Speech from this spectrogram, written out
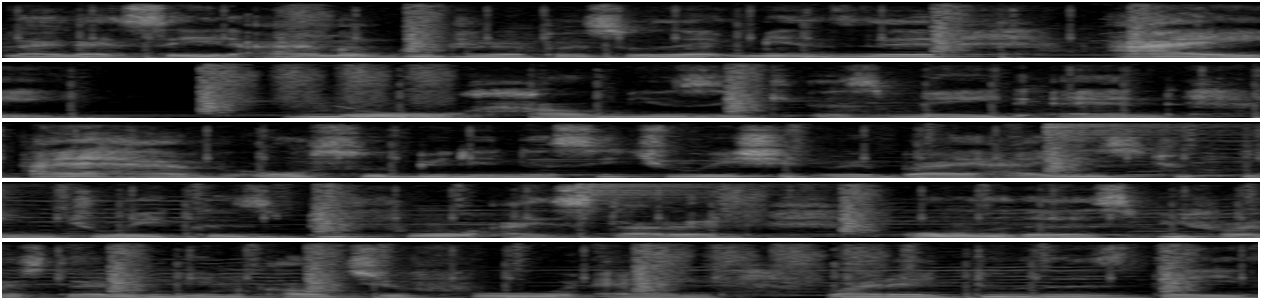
like i said i'm a good rapper so that means that i know how music is made and i have also been in a situation whereby i used to enjoy because before i started all this before i started meme culture food and what i do these days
